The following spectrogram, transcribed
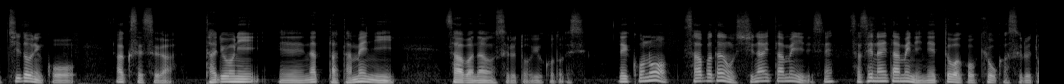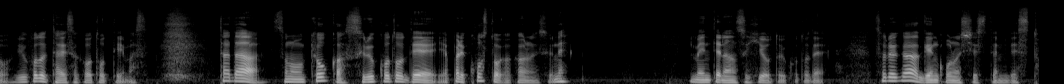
一度にこうアクセスが多量に、なったためにサーバーダウンするということです。でこのサーバーダウンをしないためにですねさせないためにネットワークを強化するということで対策をとっています。ただその強化することでやっぱりコストがかかるんですよね。メンテナンス費用ということで。それが現行のシステムですと。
